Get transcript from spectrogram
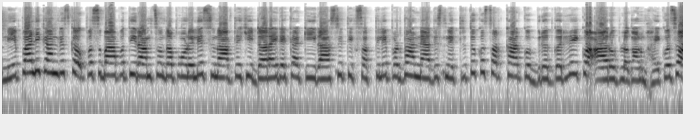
नेपाली कांग्रेसका उपसभापति रामचन्द्र पौडेलले चुनावदेखि डराइरहेका केही राजनीतिक शक्तिले प्रधान न्यायाधीश नेतृत्वको सरकारको विरोध गरिरहेको आरोप लगाउनु भएको छ।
